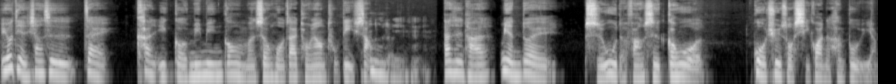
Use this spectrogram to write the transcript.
有点像是在看一个明明跟我们生活在同样土地上的人，嗯、哼但是他面对食物的方式跟我过去所习惯的很不一样。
